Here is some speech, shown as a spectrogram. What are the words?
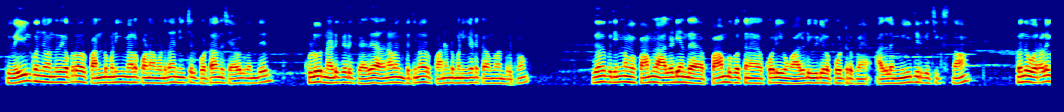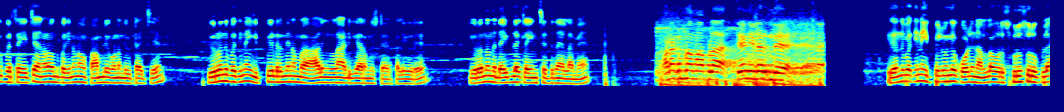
இப்போ வெயில் கொஞ்சம் வந்ததுக்கப்புறம் ஒரு பன்னெண்டு மணிக்கு மேலே போனால் மட்டும்தான் நீச்சல் போட்டால் அந்த சேவலுக்கு வந்து குளிர் நடுக்கெடுக்காது அதனால் வந்து பார்த்திங்கன்னா ஒரு பன்னெண்டு மணிக்கிட்ட கிளம்பலான்னு இருக்கும். இது வந்து பார்த்திங்கன்னா நம்ம ஃபார்மில் ஆல்ரெடி அந்த பாம்பு கொத்தனை கோழி உங்கள் ஆல்ரெடி வீடியோவில் போட்டிருப்பேன். அதில் மீதி இருக்க சிக்ஸ் தான். இப்போ வந்து ஓரளவுக்கு பெருசாகிடுச்சு. அதனால் வந்து பார்த்திங்கன்னா நம்ம ஃபேமிலியை கொண்டு வந்து விட்டாச்சு. இவர் வந்து பார்த்திங்கன்னா இப்போலேருந்தே நம்ம ஆளுங்கள்லாம் அடிக்க ஆரம்பிச்சிட்டார் தலைவர். இவர் வந்து அந்த டைப்ளாக் லைன் செட்டு தான் எல்லாமே. வணக்கம்ண்ணா மாப்பிள்ள தேனியிலேருந்து. இது வந்து பார்த்திங்கன்னா இப்போலேருந்தே கோழி நல்ல ஒரு சுறுசுறுப்பில்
